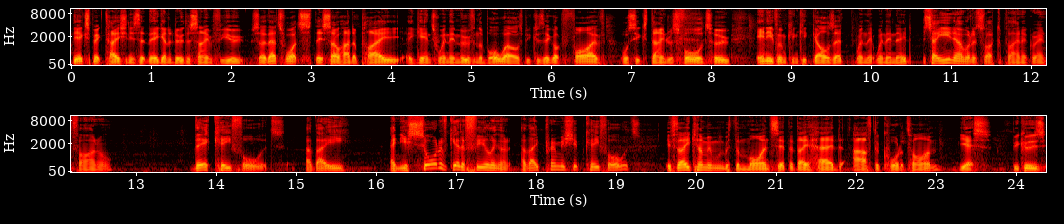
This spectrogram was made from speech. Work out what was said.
the expectation is that they're going to do the same for you. So that's what's they're so hard to play against when they're moving the ball well, is because they've got five or six dangerous forwards who any of them can kick goals at when they when they need. So you know what it's like to play in a grand final. Their key forwards are they, and you sort of get a feeling on it. Are they premiership key forwards? If they come in with the mindset that they had after quarter time, yes, because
